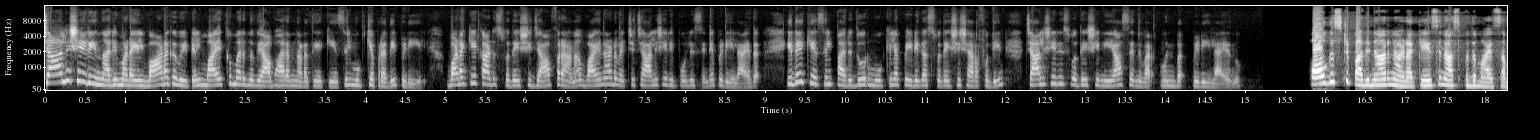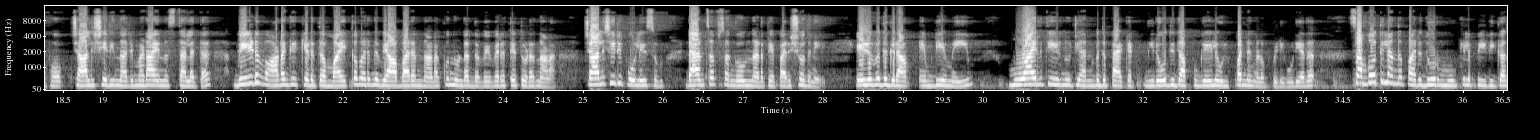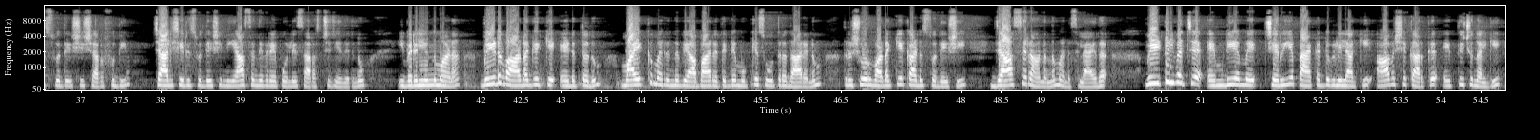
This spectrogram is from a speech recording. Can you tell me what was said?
ചാലിശ്ശേരി നരിമടയിൽ വാടക വീട്ടിൽ മയക്കുമരുന്ന് വ്യാപാരം നടത്തിയ കേസിൽ മുഖ്യപ്രതി പിടിയിൽ. വടക്കേക്കാട് സ്വദേശി ജാഫറാണ് വയനാട് വെച്ച് ചാലശ്ശേരി പോലീസിന്റെ പിടിയിലായത്. ഇതേ കേസിൽ പരുതൂർ മൂക്കിലപീടിക സ്വദേശി ഷറഫുദ്ദീൻ ചാലശ്ശേരി സ്വദേശി നിയാസ് എന്നിവർ മുൻപ് പിടിയിലായിരുന്നു. ഓഗസ്റ്റ് പതിനാറിനാണ് കേസിനാസ്പദമായ സംഭവം. ചാലിശ്ശേരി നരിമട എന്ന സ്ഥലത്ത് വീട് വാടകയ്ക്കെടുത്ത് മയക്കുമരുന്ന് വ്യാപാരം നടക്കുന്നുണ്ടെന്ന വിവരത്തെ തുടർന്നാണ് ചാലിശ്ശേരി പോലീസും ഡാൻസ് ഓഫ് സംഘവും നടത്തിയ പരിശോധനയിൽ എഴുപത് ഗ്രാം എം ഡി എം എയും മൂവായിരത്തി എഴുന്നൂറ്റി അൻപത് പാക്കറ്റ് നിരോധിത പുകയില ഉൽപ്പന്നങ്ങളും പിടികൂടിയത്. സംഭവത്തിൽ അന്ന് പരുതൂർ മൂക്കിലപീടിക സ്വദേശി ഷറഫുദ്ദീൻ ചാലിശ്ശേരി സ്വദേശി നിയാസ് എന്നിവരെ പോലീസ് അറസ്റ്റ് ചെയ്തിരുന്നു. ഇവരിൽ നിന്നുമാണ് വീട് വാടകയ്ക്ക് എടുത്തതും മയക്കുമരുന്ന് വ്യാപാരത്തിന്റെ മുഖ്യ സൂത്രധാരനും തൃശൂർ വടക്കേക്കാട് സ്വദേശി ജാസിറാണെന്ന് മനസ്സിലായത്. വീട്ടിൽ വെച്ച് എം ഡി എം എ ചെറിയ പാക്കറ്റുകളിലാക്കി ആവശ്യക്കാർക്ക് എത്തിച്ചു നൽകി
